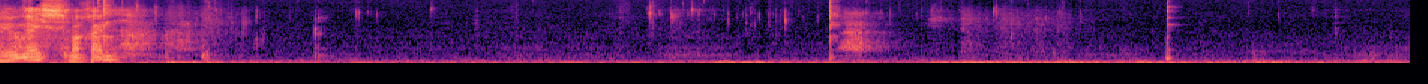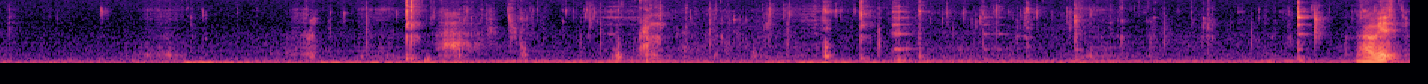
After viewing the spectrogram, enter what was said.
Ayo guys makan rawit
